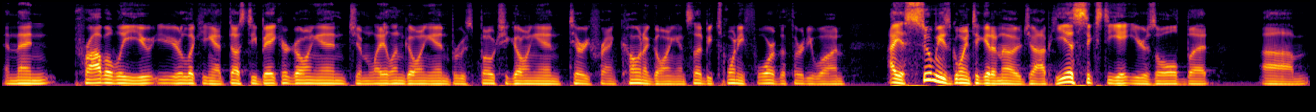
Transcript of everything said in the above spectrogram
and then probably you, you're looking at Dusty Baker going in, Jim Leyland going in, Bruce Bochy going in, Terry Francona going in. So that'd be 24 of the 31. I assume he's going to get another job. He is 68 years old, but um,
